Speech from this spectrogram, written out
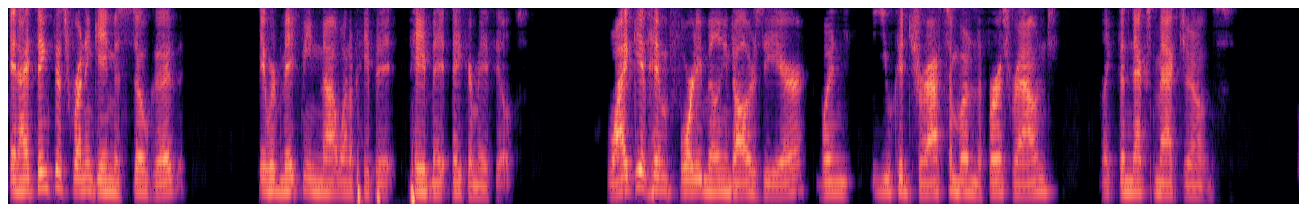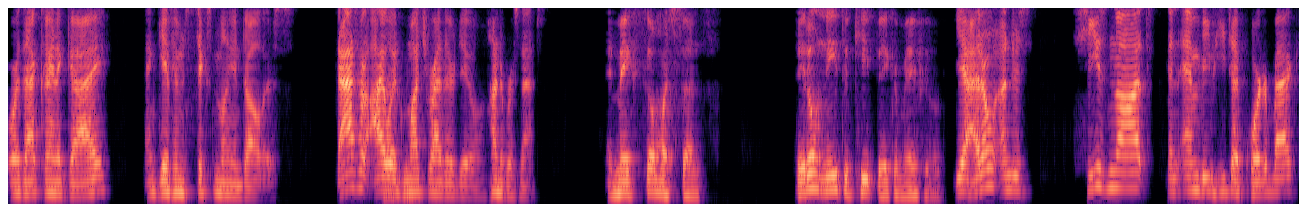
And I think this running game is so good, it would make me not want to pay, pay Baker Mayfield. Why give him $40 million a year when you could draft someone in the first round, like the next Mac Jones or that kind of guy, and give him $6 million? That's what I would much rather do, 100%. It makes so much sense. They don't need to keep Baker Mayfield. Yeah, I don't understand. He's not an MVP type quarterback,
